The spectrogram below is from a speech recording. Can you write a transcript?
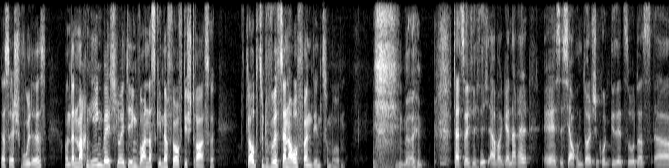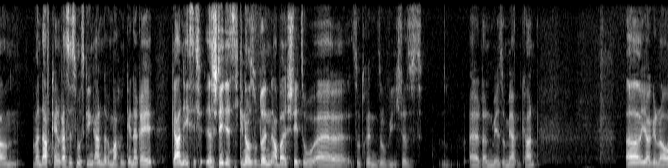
dass er schwul ist, und dann machen irgendwelche Leute irgendwo anders, gehen dafür auf die Straße. Glaubst du, du würdest dann aufhören, den zu mobben? Nein, tatsächlich nicht, aber generell, äh, es ist ja auch im deutschen Grundgesetz so, dass ähm, man darf keinen Rassismus gegen andere machen, generell gar nichts. Ich, das steht jetzt nicht genau so drin, aber es steht so, äh, so drin, so wie ich das äh, dann mir so merken kann. Äh, ja, genau.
